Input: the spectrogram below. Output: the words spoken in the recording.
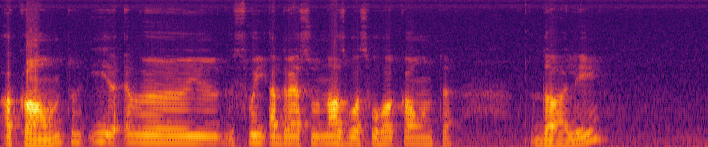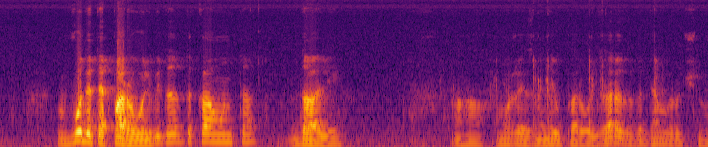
аккаунт, і, е, е, свою адресу, назву свого аккаунта. Далі. Вводите пароль від аккаунта. Далі. Ага, може я змінив пароль. Зараз введемо вручну.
